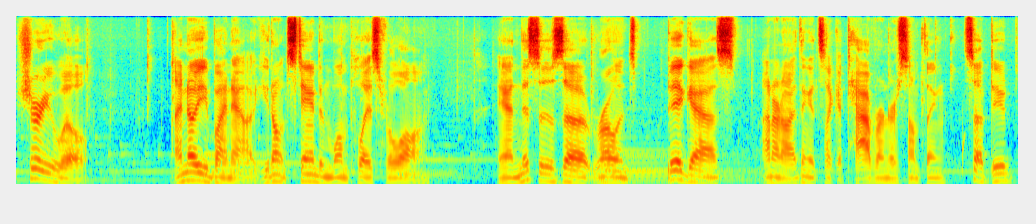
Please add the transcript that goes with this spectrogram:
Sure you will. I know you by now. You don't stand in one place for long. And this is uh, Rowan's big-ass I don't know, I think it's like a tavern or something. What's up, dude?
